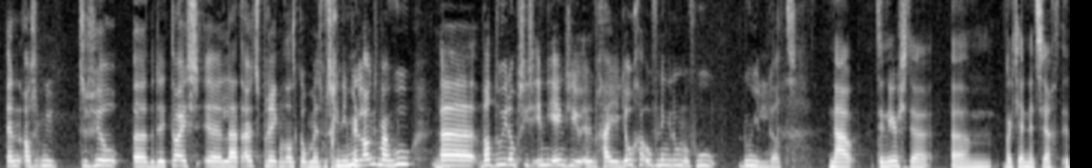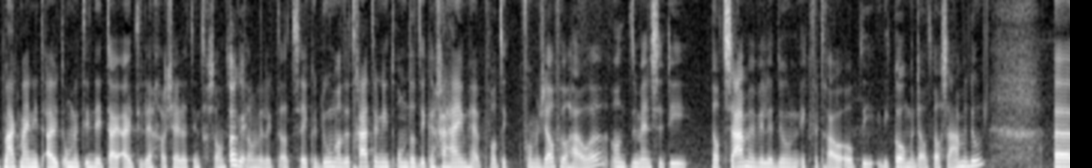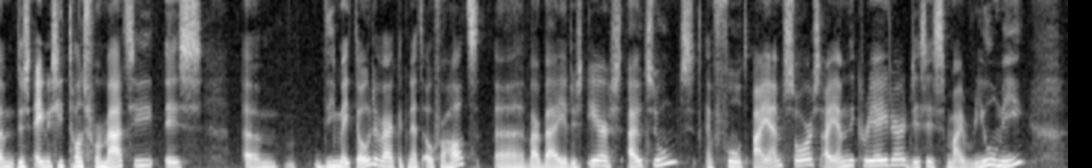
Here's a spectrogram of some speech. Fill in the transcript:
En als ik nu te veel eh, de details eh, laat uitspreken, want anders komen mensen misschien niet meer langs. Maar hoe, eh, wat doe je dan precies in die energie? Ga je yoga-oefeningen doen of hoe doen jullie dat? Nou, ten eerste, ehm, wat jij net zegt, het maakt mij niet uit om het in detail uit te leggen. Als jij dat interessant vindt, dan wil ik dat zeker doen. Want het gaat er niet om dat ik een geheim heb wat ik voor mezelf wil houden. Want de mensen die dat samen willen doen, ik vertrouw op, die, die komen dat wel samen doen. Ehm, dus energietransformatie is ehm, die methode waar ik het net over had. eh, waarbij je dus eerst uitzoomt en voelt: I am source, I am the creator, this is my real me.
